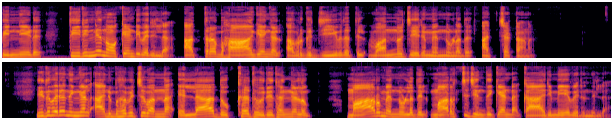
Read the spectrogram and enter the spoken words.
പിന്നീട് തിരിഞ്ഞു നോക്കേണ്ടി വരില്ല. അത്ര ഭാഗ്യങ്ങൾ അവർക്ക് ജീവിതത്തിൽ വന്നു ചേരുമെന്നുള്ളത് അച്ചട്ടാണ്. ഇതുവരെ നിങ്ങൾ അനുഭവിച്ചു വന്ന എല്ലാ ദുഃഖ ദുരിതങ്ങളും മാറുമെന്നുള്ളതിൽ മറിച്ച് ചിന്തിക്കേണ്ട കാര്യമേ വരുന്നില്ല.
